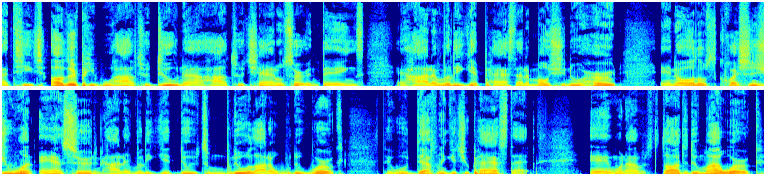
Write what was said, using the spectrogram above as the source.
I teach other people how to do now, how to channel certain things and how to really get past that emotional hurt and all those questions you want answered and how to really get do some do a lot of work that will definitely get you past that. And when I started to do my work,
